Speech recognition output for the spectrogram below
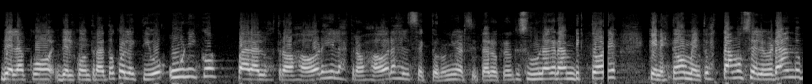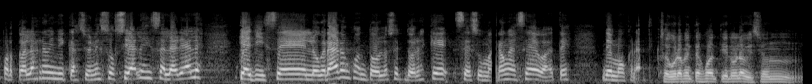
de la del contrato colectivo único para los trabajadores y las trabajadoras del sector universitario. Creo que eso es una gran victoria que en este momento estamos celebrando por todas las reivindicaciones sociales y salariales que allí se lograron con todos los sectores que se sumaron a ese debate democrático. Seguramente Juan tiene una visión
